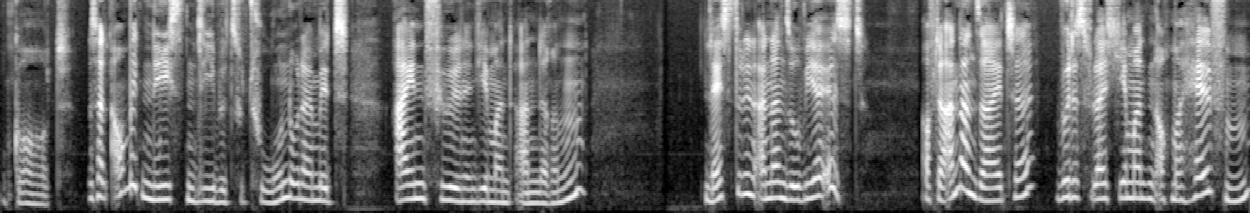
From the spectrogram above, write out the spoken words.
Oh Gott. Das hat auch mit Nächstenliebe zu tun oder mit Einfühlen in jemand anderen. Lässt du den anderen so, wie er ist? Auf der anderen Seite würde es vielleicht jemandem auch mal helfen,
